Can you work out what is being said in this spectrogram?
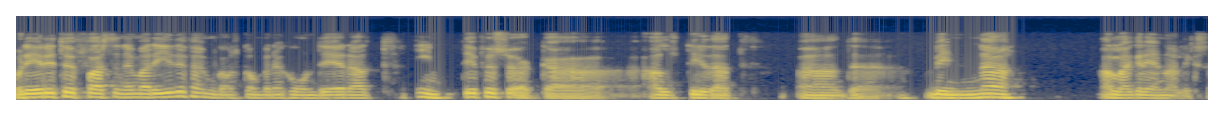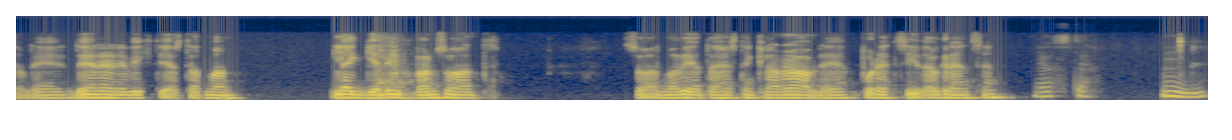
Och det är det tuffaste när man rider femgångskombination, det är att inte försöka alltid att, att eh, vinna alla grenar. Liksom. Det, det är det viktigaste, att man lägger ribban så att, så att man vet att hästen klarar av det på rätt sida av gränsen. Just det. Mm.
